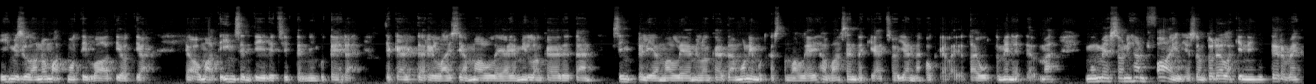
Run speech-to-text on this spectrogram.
ihmisillä on omat motivaatiot ja, ja omat insentiivit sitten niin kuin tehdä ja käyttää erilaisia malleja ja milloin käytetään simppeliä malleja ja milloin käytetään monimutkaista malleja ihan vain sen takia, että se on jännä kokeilla jotain uutta menetelmää. Ja mun mielestä se on ihan fine ja se on todellakin niin kuin terve,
